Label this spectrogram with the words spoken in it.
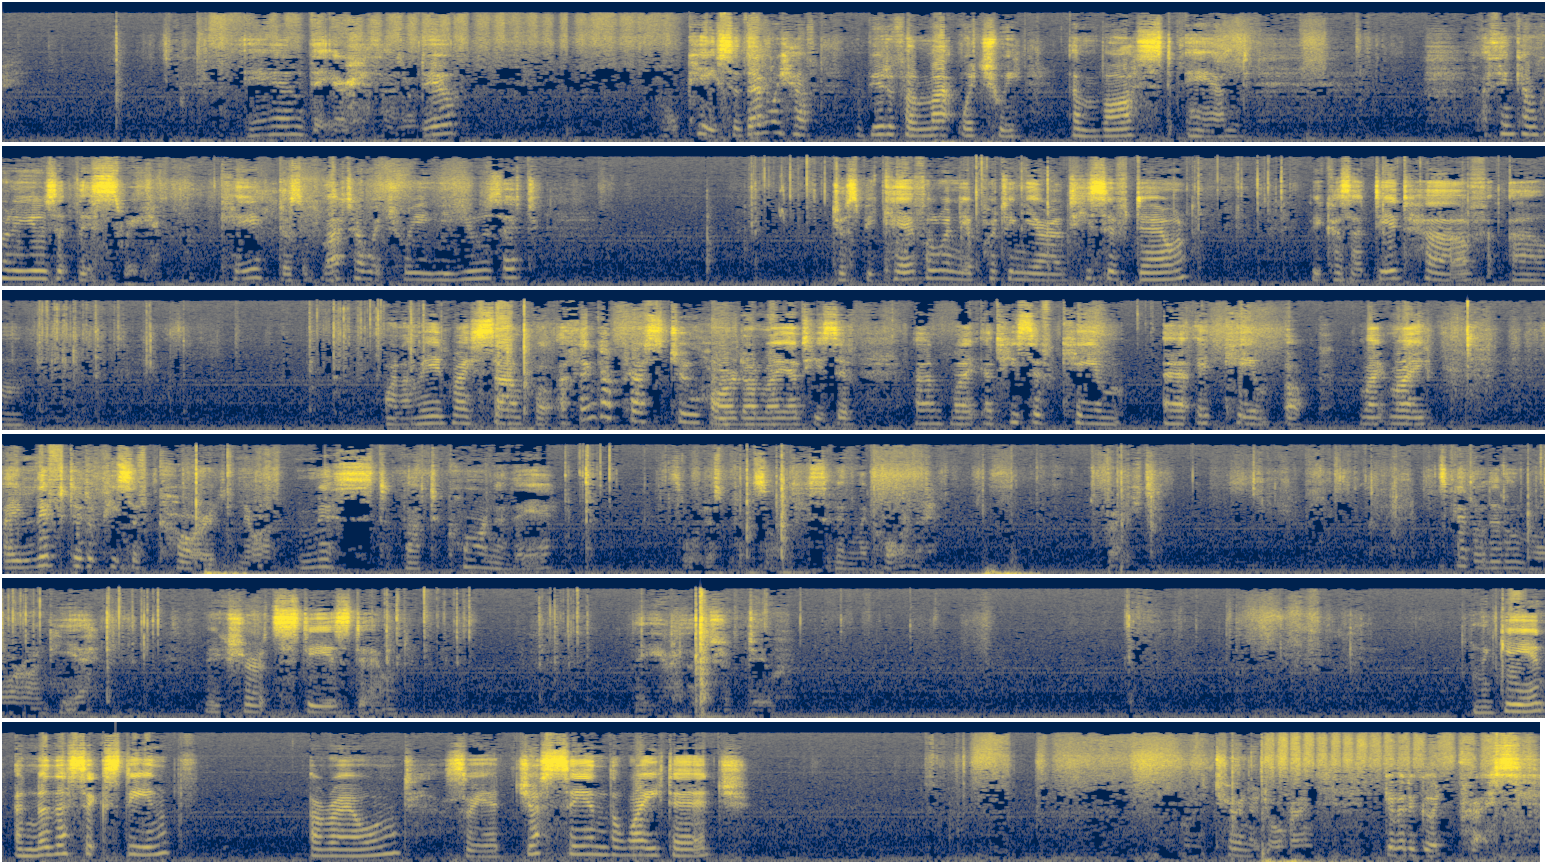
And there. That'll do. Okay, so then we have a beautiful mat which we embossed and I think I'm going to use it this way okay doesn't matter which way you use it. Just be careful when you're putting your adhesive down because I did have um, when I made my sample I think I pressed too hard on my adhesive and my adhesive came uh, it came up. My, my I lifted a piece of card now I missed that corner there. So we'll just put some adhesive in the corner Right. Let's get a little more on here. Make sure it stays down. There, that should do. And again, another 16th around, so you're just seeing the white edge. turn it over and give it a good press.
